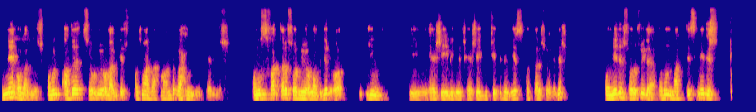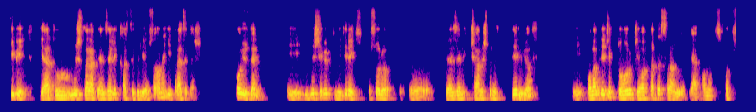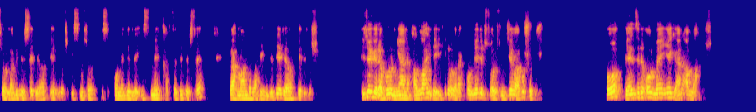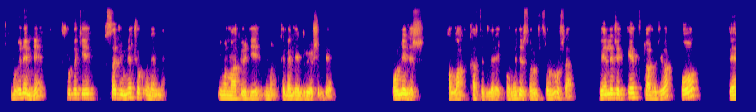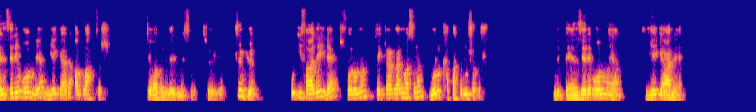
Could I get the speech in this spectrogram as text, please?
ne olabilir? Onun adı soruluyor olabilir. O zaman Rahman'dır, Rahim'dir denilir. Onun sıfatları soruluyor olabilir. O ilim e, her şeyi bilir, her şeyi güç getirir diye sıfatları söylenir. O nedir sorusuyla onun maddesi nedir gibi yaratılmışlara benzerlik kastediliyorsa ona itiraz eder. O yüzden e, İbn-i gibi direkt bu soru e, benzerlik çağrıştırır demiyor. E, olabilecek doğru cevapları da sıralıyor. Yani onun sıfatı sorulabilirse cevap verilir. İsmi sor, o nedirle ismi kastedilirse Rahmandır Rahim'dir diye cevap verilir. Bize göre bunun yani Allah ile ilgili olarak o nedir sorusunun cevabı şudur. O benzeri olmayan yegane Allah'tır. Bu önemli. Şuradaki kısa cümle çok önemli. İmam Maturidi bunu temellendiriyor şimdi. O nedir? Allah kastedilerek o nedir sorusu sorulursa verilecek en tutarlı cevap o benzeri olmayan yegane Allah'tır cevabını verilmesini söylüyor. Çünkü bu ifadeyle sorunun tekrarlanmasının yolu kapatılmış olur. Şimdi benzeri olmayan yegane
